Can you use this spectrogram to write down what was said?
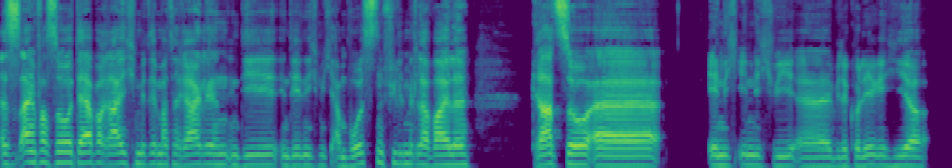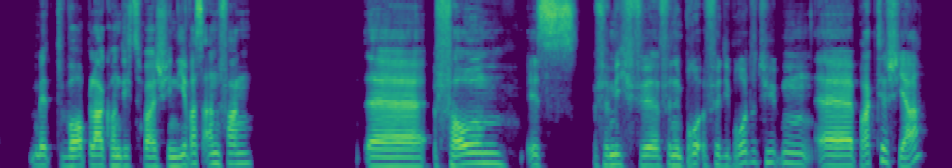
Es ist einfach so der Bereich mit den Materialien, in, die, in denen ich mich am wohlsten fühle mittlerweile. Gerade so äh, ähnlich, ähnlich wie, äh, wie der Kollege hier. Mit Warbler konnte ich zum Beispiel nie was anfangen. Äh, Foam ist für mich für, für, den Pro für die Prototypen äh, praktisch, ja.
